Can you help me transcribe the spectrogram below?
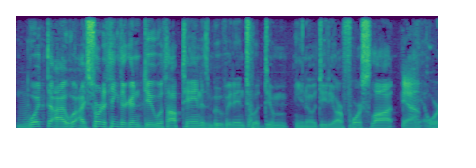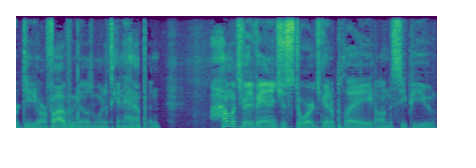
What the, I, I, sort of think they're going to do with Optane is move it into a DIMM, you know, DDR4 slot, yeah. or DDR5. Who knows when it's going to happen? How much of an advantage is storage going to play on the CPU?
